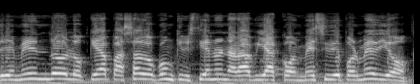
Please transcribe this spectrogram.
Tremendo lo que ha pasado con Cristiano en Arabia con Messi de por medio.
